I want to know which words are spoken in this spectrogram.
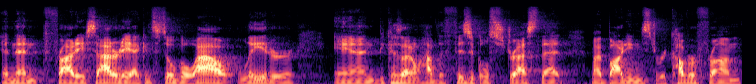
And then Friday, Saturday, I can still go out later. And because I don't have the physical stress that my body needs to recover from,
